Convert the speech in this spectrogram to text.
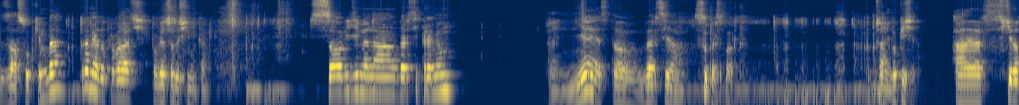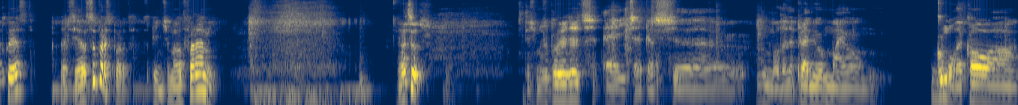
za słupkiem B, które miały doprowadzać powietrze do silnika. Co widzimy na wersji premium? Nie jest to wersja Super Sport. Przynajmniej w opisie. A w środku jest wersja Super Sport z pięcioma otworami. No cóż, ktoś może powiedzieć, ej, czepiasz się, modele premium mają gumowe koła.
